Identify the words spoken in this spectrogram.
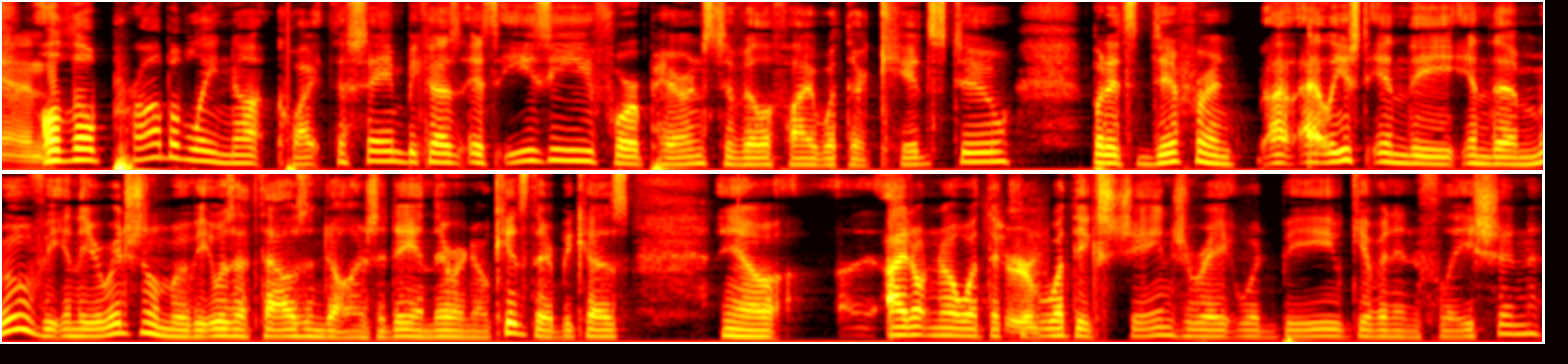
and Although probably not quite the same because it's easy for parents to vilify what their kids do, but it's different. At least in the in the movie, in the original movie, it was a thousand dollars a day, and there were no kids there because, you know, I don't know what the Sure. what the exchange rate would be given inflation,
